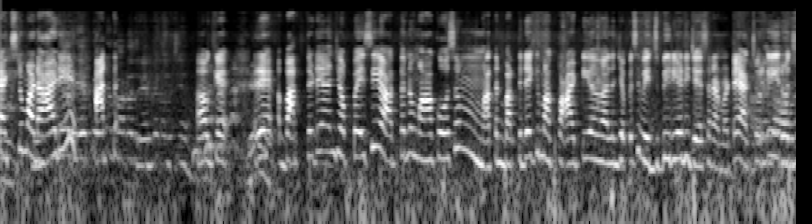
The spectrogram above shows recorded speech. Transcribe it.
నెక్స్ట్ మా డాడీ అత్త ఓకే. రే బర్త్డే అని చెప్పేసి అతను మా కోసం అతని బర్త్డేకి మాకు పార్టీ ఇవ్వాలని చెప్పేసి వెజ్ బిర్యానీ చేశారనమాట యాక్చువల్గా ఈరోజు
